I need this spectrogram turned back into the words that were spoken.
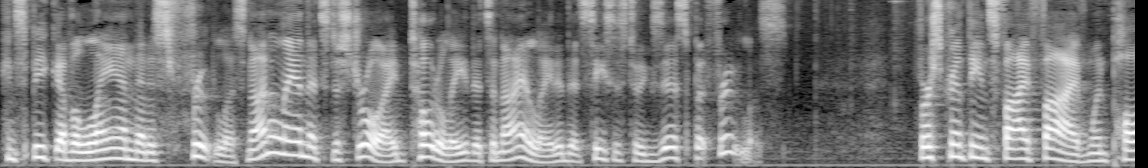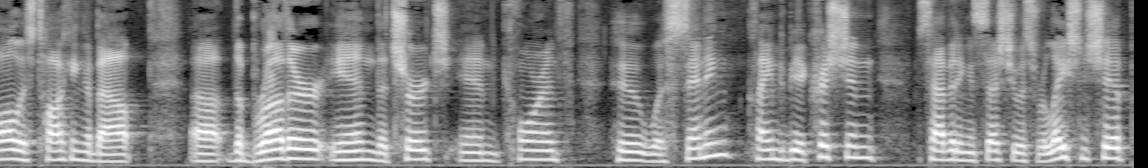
can speak of a land that is fruitless. Not a land that's destroyed totally, that's annihilated, that ceases to exist, but fruitless. 1 Corinthians 5 5, when Paul is talking about uh, the brother in the church in Corinth who was sinning, claimed to be a Christian, was having an incestuous relationship,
